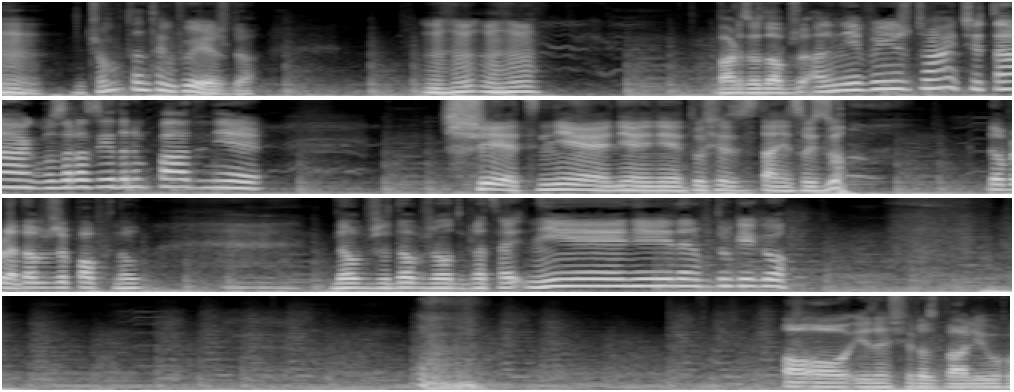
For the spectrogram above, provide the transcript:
Czemu ten tak wyjeżdża? Mhm, mhm. Bardzo dobrze, ale nie wyjeżdżajcie tak, bo zaraz jeden padnie. Shit, nie, nie, nie, tu się stanie coś złego. Dobra, dobrze popchnął. Dobrze, dobrze, odwracaj. Nie, nie, jeden w drugiego. O, o, jeden się rozwalił.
